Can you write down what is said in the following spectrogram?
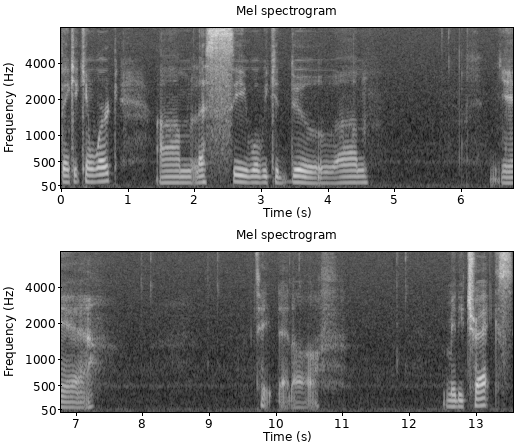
think it can work. Um, let's see what we could do. Um, yeah. Take that off. MIDI tracks.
